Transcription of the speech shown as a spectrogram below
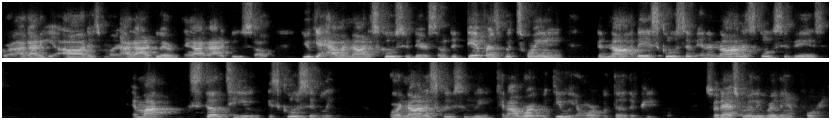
bro, I gotta get all this money. I gotta do everything I gotta do. So you can have a non-exclusive there. So the difference between the non the exclusive and a non-exclusive is am I stuck to you exclusively or non-exclusively? Can I work with you and work with other people? So that's really, really important.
